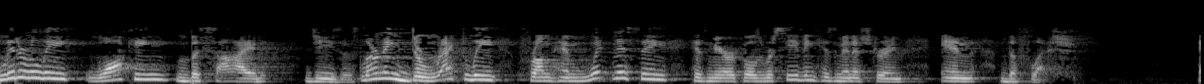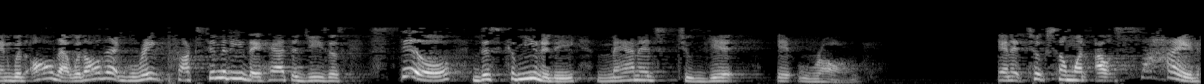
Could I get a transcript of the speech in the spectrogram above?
literally walking beside Jesus, learning directly from Him, witnessing His miracles, receiving His ministering in the flesh. And with all that, with all that great proximity they had to Jesus, still this community managed to get it wrong. And it took someone outside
